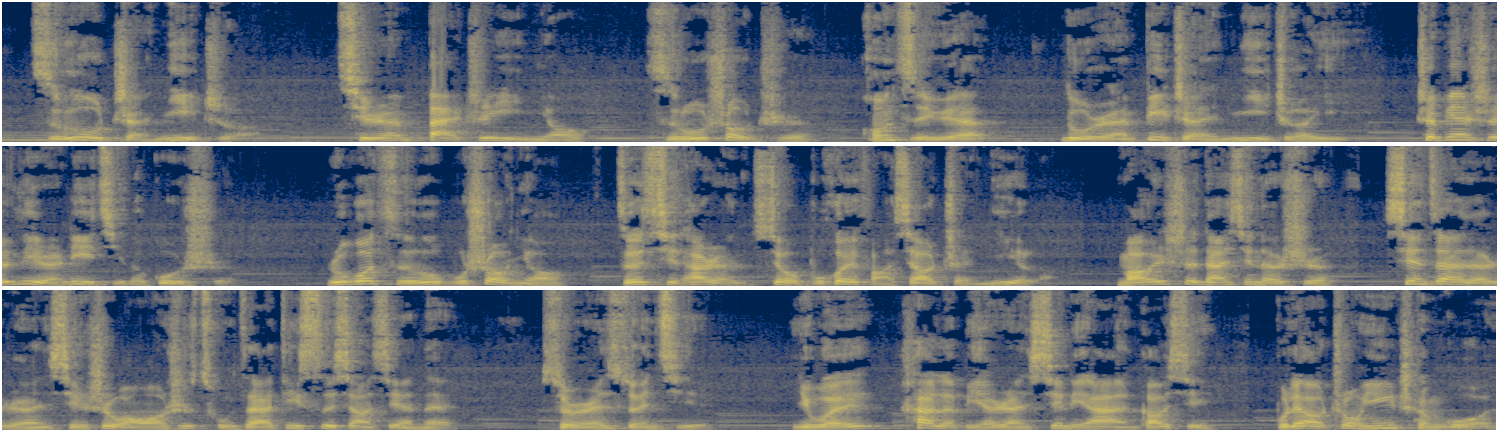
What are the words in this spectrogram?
“子路整逆者，其人败之以牛，子路受之。”孔子曰：“鲁人必整逆者矣。”这便是利人利己的故事。如果子路不受牛，则其他人就不会仿效整逆了。毛于轼担心的是。现在的人行事往往是处在第四象限内，损人损己，以为害了别人，心里暗暗高兴，不料种因成果，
